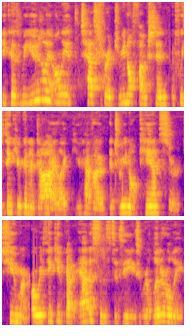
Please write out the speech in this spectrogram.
Because we usually only test for adrenal function if we think you're going to die, like you have an adrenal cancer, tumor, or we think you've got Addison's disease, where literally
